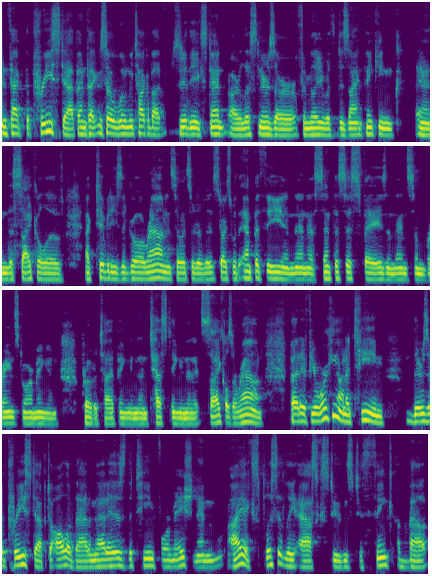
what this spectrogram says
in fact, the pre-step. In fact, so when we talk about to the extent our listeners are familiar with design thinking and the cycle of activities that go around. And so it sort of it starts with empathy and then a synthesis phase and then some brainstorming and prototyping and then testing and then it cycles around. But if you're working on a team, there's a pre-step to all of that and that is the team formation. And i explicitly ask students to think about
